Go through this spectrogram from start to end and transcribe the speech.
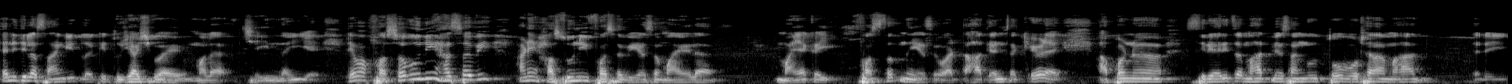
त्यांनी तिला सांगितलं की तुझ्याशिवाय मला चैन नाही आहे तेव्हा फसवूनही हसवी आणि हसूनही फसवी असं मायेला माया काही फसत नाही असं वाटतं. हा त्यांचा खेळ आहे. आपण श्रीहरीचं महात्म्य सांगू तो मोठा महात तरी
